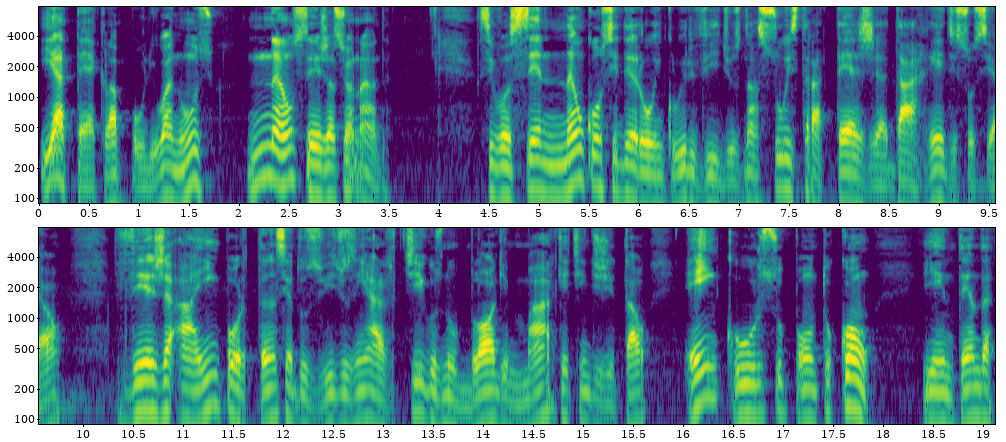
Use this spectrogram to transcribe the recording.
e a tecla pule o anúncio não seja acionada. Se você não considerou incluir vídeos na sua estratégia da rede social, veja a importância dos vídeos em artigos no blog Marketing Digital em curso.com e entenda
